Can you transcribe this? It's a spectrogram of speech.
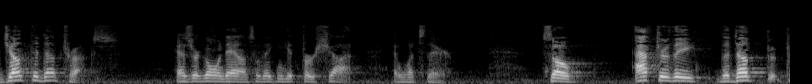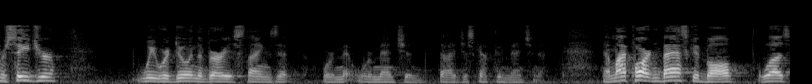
jump the dump trucks as they're going down so they can get first shot at what's there. So after the, the dump procedure, we were doing the various things that were, were mentioned that I just got through mentioning. Now, my part in basketball was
